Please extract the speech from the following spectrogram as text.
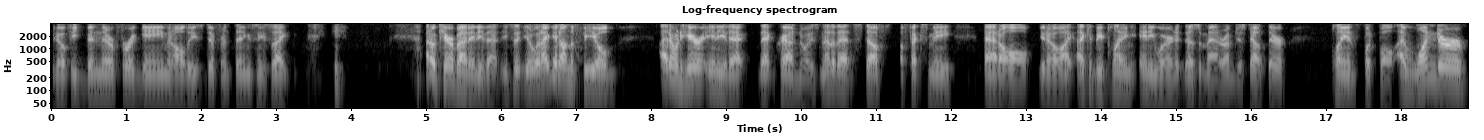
you know if he'd been there for a game and all these different things. And he's like, I don't care about any of that. He said, you know, when I get on the field, I don't hear any of that that crowd noise. None of that stuff affects me at all. You know, I, I could be playing anywhere and it doesn't matter. I'm just out there playing football. I wonder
